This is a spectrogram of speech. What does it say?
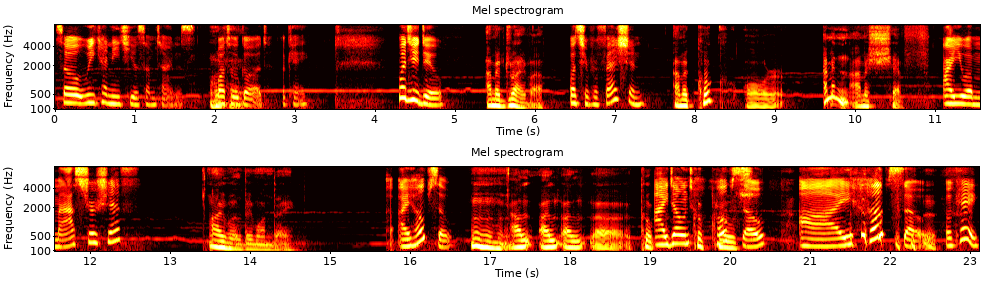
So we can eat you sometimes. Bottle Okay. god, okay. What do you do? I'm a driver. What's your profession? I'm a cook, or I mean, I'm a chef. Are you a master chef? I will be one day. I hope so. Mhm. I'll I'll I'll uh, cook. I don't Cook hope clothes. so. I hope so. Okay.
